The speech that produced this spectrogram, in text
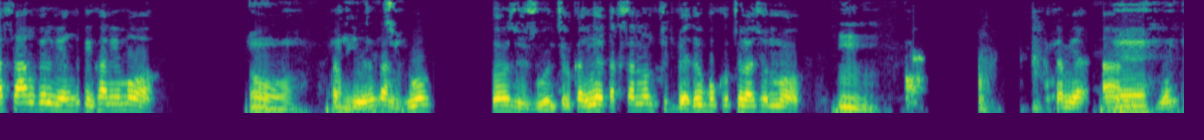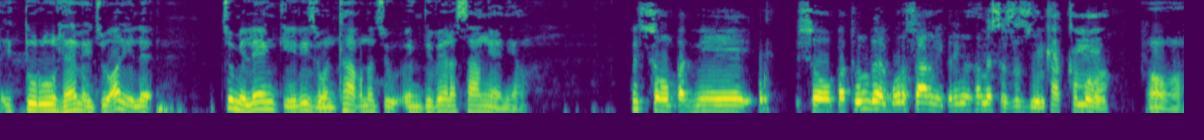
asang vel liang tin khani mo oh ani kan ruang ko zu zuan chil ka inga taksan lon fit ve do bok chula chon mo hm kamya a ituru le me chu ani le chu mi leng ki ri zuan thak na chu eng ti vela sang nge nia pe so pat ni so patum vel bor sang ni kringa kame sa za zuan thak khamo oh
